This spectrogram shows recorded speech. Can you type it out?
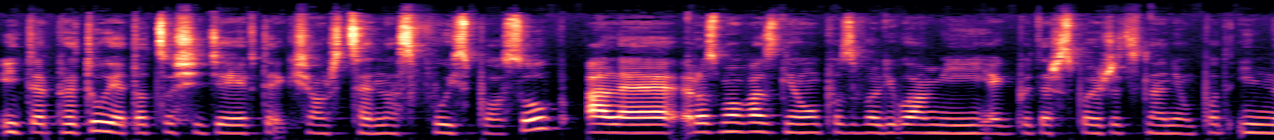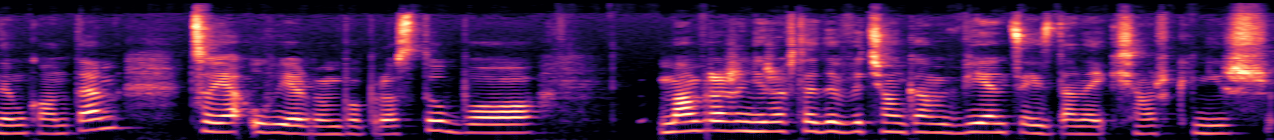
interpretuję to, co się dzieje w tej książce na swój sposób, ale rozmowa z nią pozwoliła mi jakby też spojrzeć na nią pod innym kątem, co ja uwielbiam po prostu, bo mam wrażenie, że wtedy wyciągam więcej z danej książki niż y,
